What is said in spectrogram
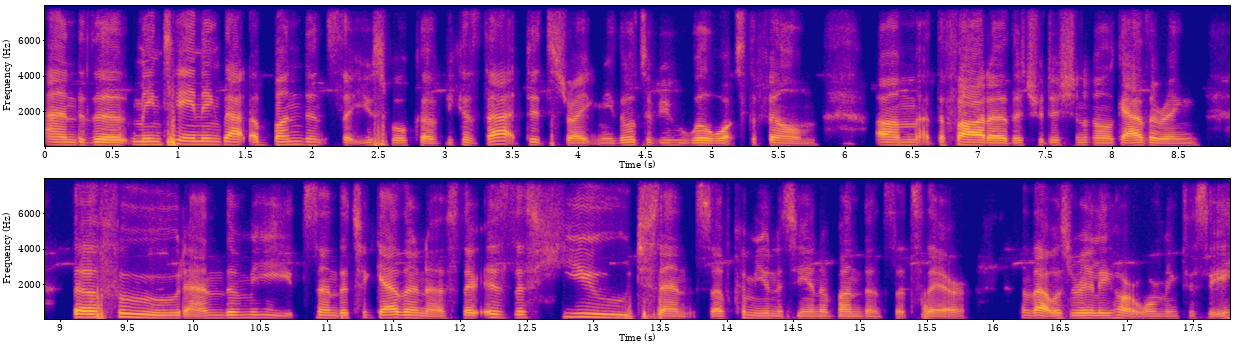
and the maintaining that abundance that you spoke of, because that did strike me. Those of you who will watch the film, um, at the Fada, the traditional gathering, the food and the meats and the togetherness, there is this huge sense of community and abundance that's there. And that was really heartwarming to see.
